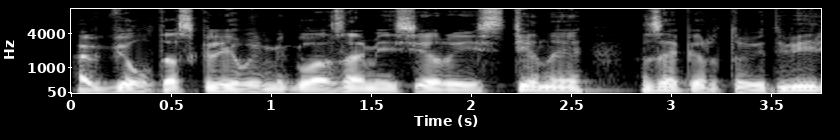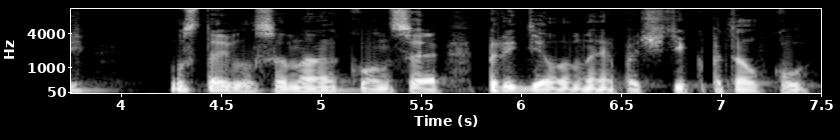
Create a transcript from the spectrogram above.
обвел тоскливыми глазами серые стены, запертую дверь, уставился на оконце, приделанное почти к потолку.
